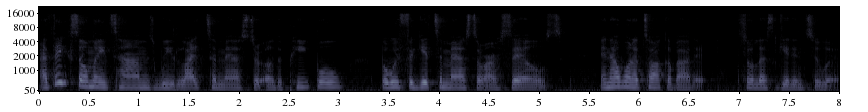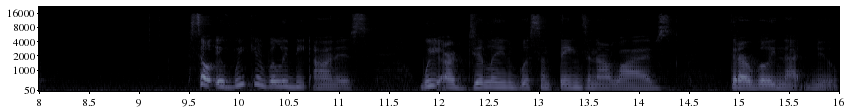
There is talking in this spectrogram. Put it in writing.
I think so many times we like to master other people, but we forget to master ourselves. And I want to talk about it. So let's get into it. So, if we can really be honest, we are dealing with some things in our lives that are really not new.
